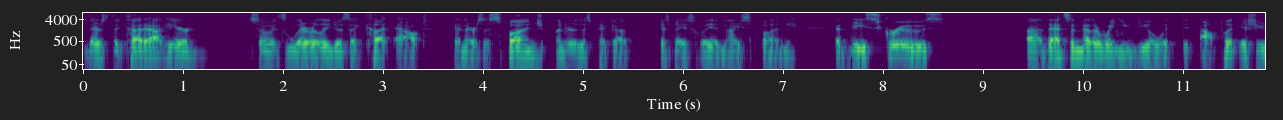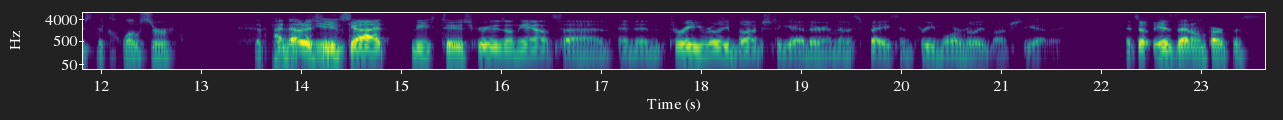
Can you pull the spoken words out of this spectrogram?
there's the cutout here so it's literally just a cut out and there's a sponge under this pickup it's basically a nice sponge and these screws uh, that's another way you deal with output issues. The closer the I notice is, you've got these two screws on the outside, and then three really bunched together, and then a space, and three more really bunched together. And so, is that on purpose?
